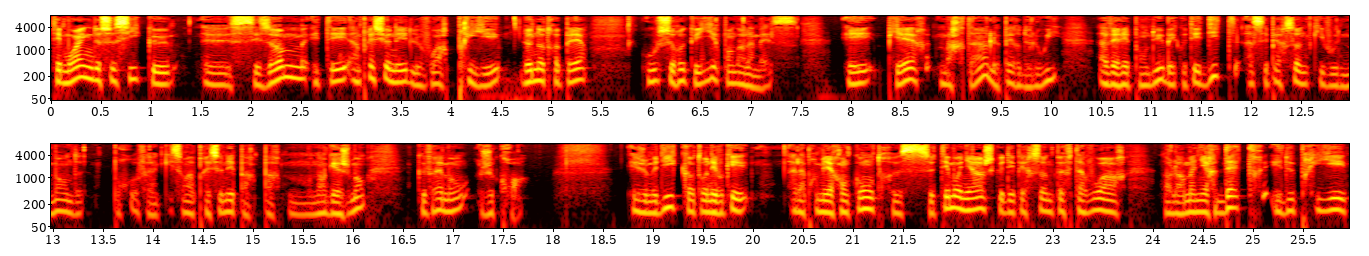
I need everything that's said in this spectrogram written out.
témoigne de ceci que euh, ces hommes étaient impressionnés de le voir prier le Notre Père ou se recueillir pendant la messe. Et Pierre Martin, le père de Louis, avait répondu bah, écoutez, dites à ces personnes qui vous demandent, enfin, qui sont impressionnées par, par mon engagement, que vraiment je crois. Et je me dis, quand on évoquait à la première rencontre ce témoignage que des personnes peuvent avoir dans leur manière d'être et de prier,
